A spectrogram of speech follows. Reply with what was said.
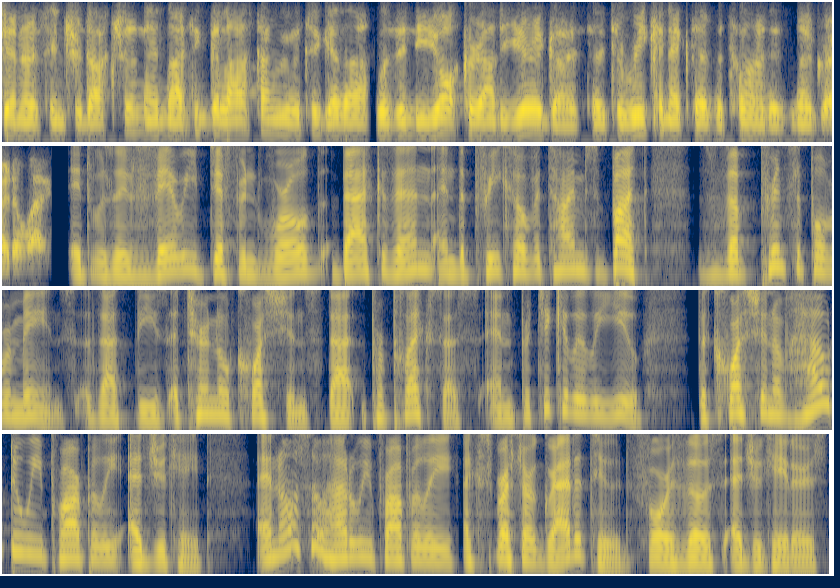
generous introduction. And I think the last time we were together was in New York around a year ago. So to reconnect over Torah, there's no greater way. It was a very different world back then in the pre COVID times, but the principle remains that these eternal questions that perplex us, and particularly you, the question of how do we properly educate, and also how do we properly express our gratitude for those educators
